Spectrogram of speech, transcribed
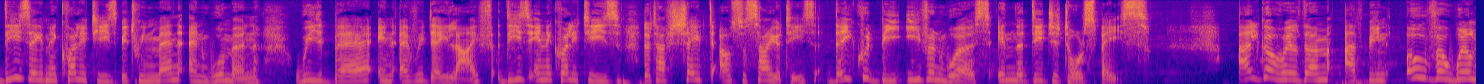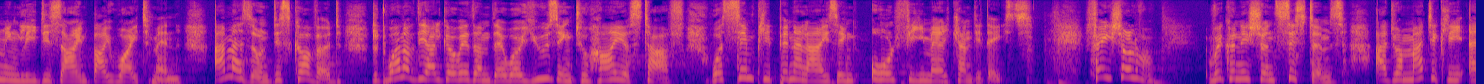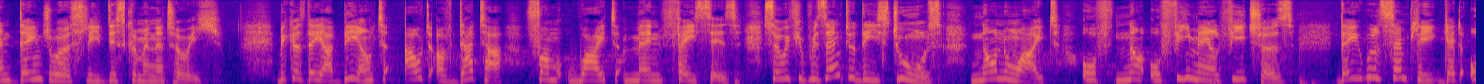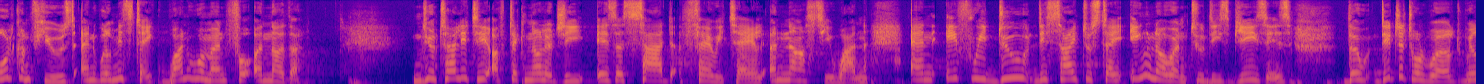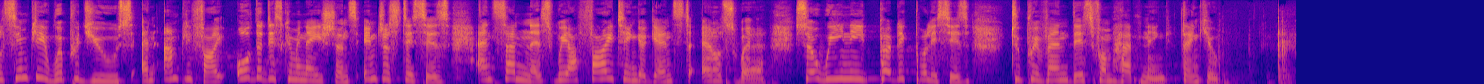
these inequalities between men and women we bear in everyday life, these inequalities that have shaped our societies, they could be even worse in the digital space. Algorithms have been overwhelmingly designed by white men. Amazon discovered that one of the algorithms they were using to hire staff was simply penalizing all female candidates. Facial recognition systems are dramatically and dangerously discriminatory because they are built out of data from white men faces. So if you present to these tools non-white or, or, female features, they will simply get all confused and will mistake one woman for another. Neutrality of technology is a sad fairy tale, a nasty one. And if we do decide to stay ignorant to these biases, the digital world will simply reproduce and amplify all the discriminations, injustices and sadness we are fighting against elsewhere. So we need public policies to prevent this from happening. Thank you.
